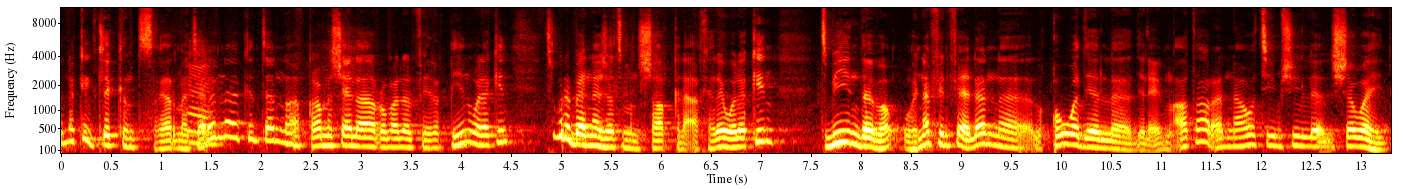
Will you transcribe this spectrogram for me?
أنا كي قلت لك كنت صغير مثلا كنت نقرأ ماشي على الرومان الفينيقيين ولكن تقول بانها جات من الشرق إلى آخره ولكن تبين دابا وهنا فين فعلا القوة ديال ديال علم الآثار أنه تيمشي للشواهد.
